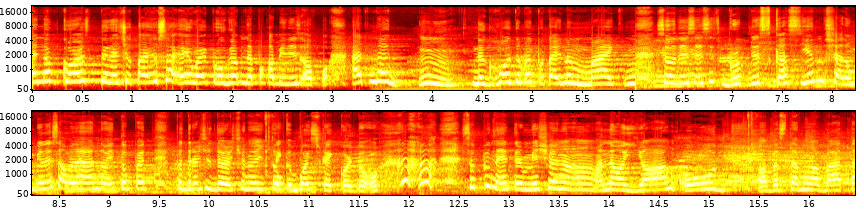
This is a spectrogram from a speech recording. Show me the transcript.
And of course, diretso tayo sa AY program. Napakabilis. Opo. At nag, mm, nag-hold naman po tayo ng mic. So, this is it. Group discussion. Masyadong bilis. Ah, Wala ano. Ito pa, pa diretso-diretso na ito. Voice record. Oo. so, pina-intermission ng ano, young, old, oh, basta mga bata,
